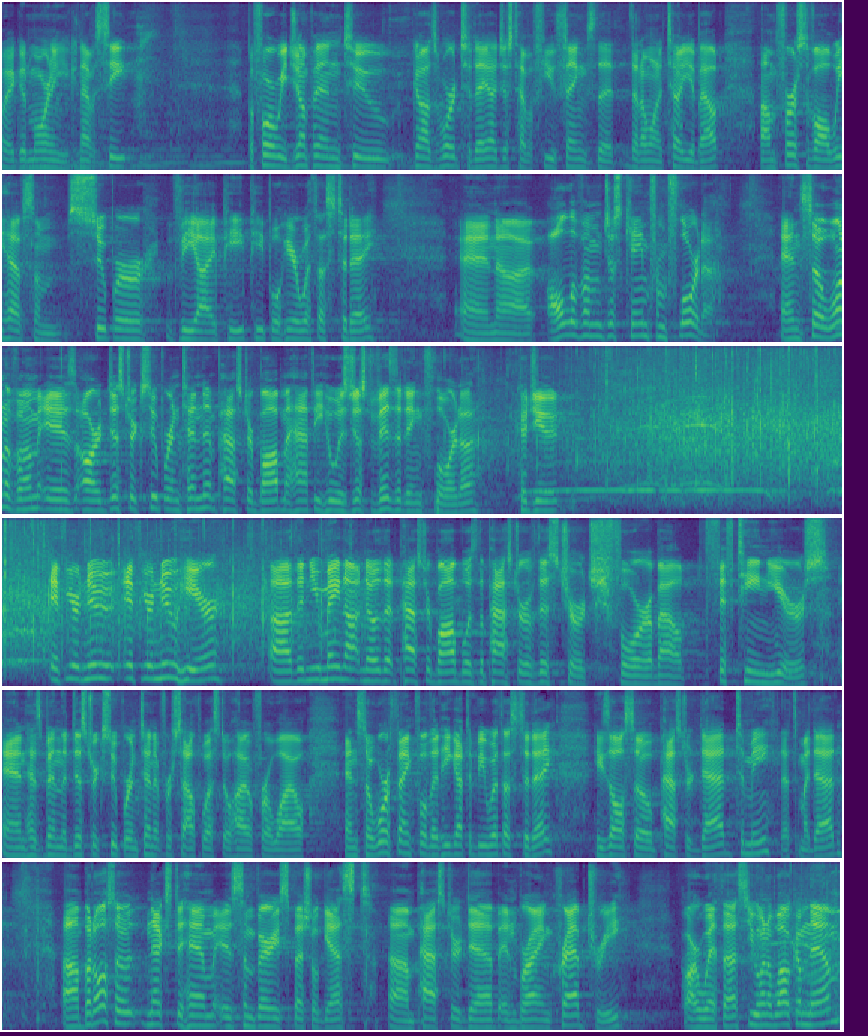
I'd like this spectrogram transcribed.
Well, good morning. You can have a seat. Before we jump into God's Word today, I just have a few things that, that I want to tell you about. Um, first of all, we have some super VIP people here with us today, and uh, all of them just came from Florida. And so one of them is our district superintendent, Pastor Bob Mahaffey, who was just visiting Florida. Could you? If you're new, if you're new here, uh, then you may not know that Pastor Bob was the pastor of this church for about 15 years and has been the district superintendent for Southwest Ohio for a while. And so we're thankful that he got to be with us today. He's also pastor dad to me, that's my dad. Uh, but also next to him is some very special guests. Um, pastor Deb and Brian Crabtree are with us. You want to welcome them?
